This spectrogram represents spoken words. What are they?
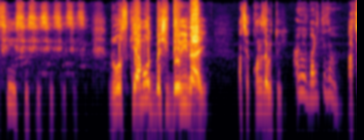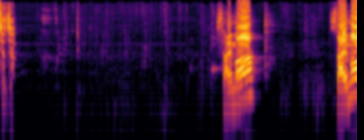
সি সি সি সি সি সি সি। রোজ কিয়ামত বেশি দেরি নাই। আচ্ছা কোনে যাবি তুই? আমি বাড়িতে যাব। আচ্ছা যা। সাইমা? সাইমা?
